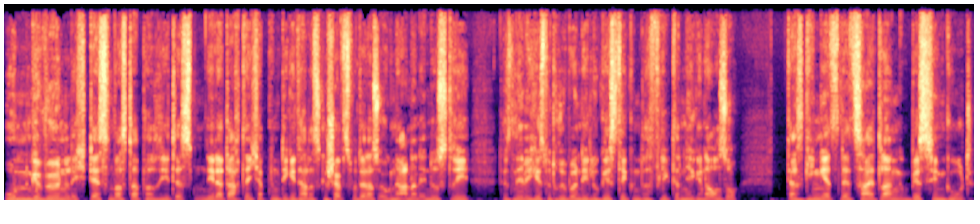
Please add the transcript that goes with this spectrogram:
ungewöhnlich dessen, was da passiert ist. Jeder dachte, ich habe ein digitales Geschäftsmodell aus irgendeiner anderen Industrie, das nehme ich jetzt mit rüber in die Logistik und das fliegt dann hier genauso. Das ging jetzt eine Zeit lang ein bisschen gut.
